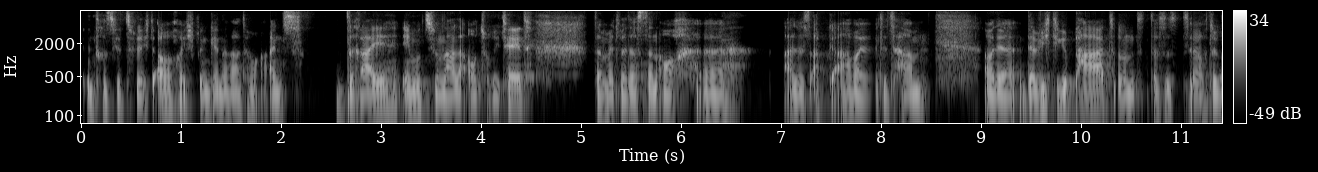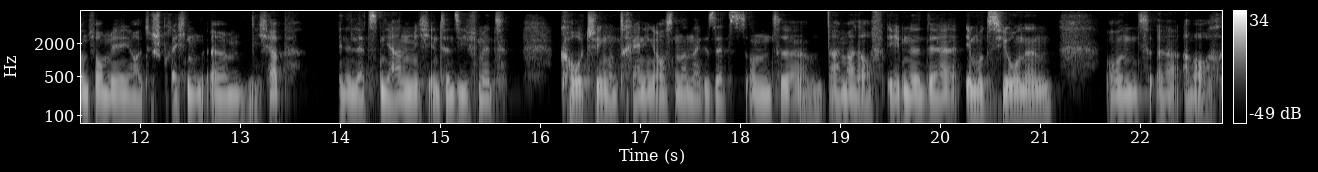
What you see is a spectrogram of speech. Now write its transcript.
interessiert es vielleicht auch. Ich bin Generator 1.3, emotionale Autorität, damit wir das dann auch äh, alles abgearbeitet haben. Aber der, der wichtige Part, und das ist ja auch der Grund, warum wir hier heute sprechen, ähm, ich habe in den letzten Jahren mich intensiv mit Coaching und Training auseinandergesetzt und äh, einmal auf Ebene der Emotionen und äh, aber auch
